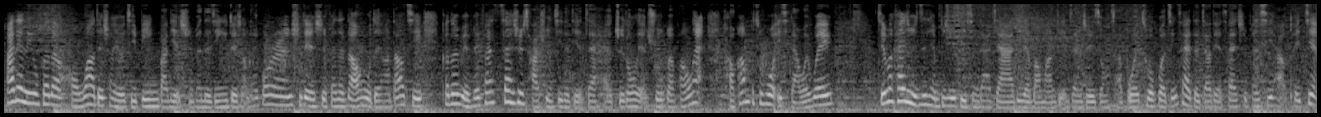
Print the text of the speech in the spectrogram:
八点零五分的红袜对上游骑兵；八点十分的精英对上太空人；十点十分的道虎对上道奇。更多免费翻赛事查询记得点赞，还有追踪脸书官方赖，好看不错过，一起打微微。节目开始之前，必须提醒大家，记得帮忙点赞追踪，才不会错过精彩的焦点赛事分析还有推荐。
